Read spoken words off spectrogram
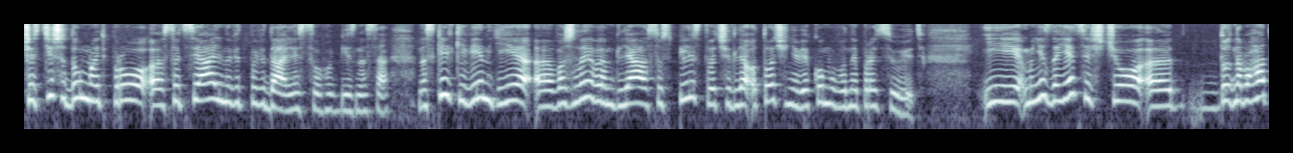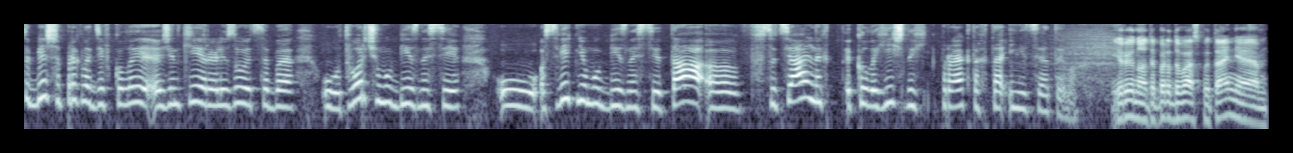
частіше думають про е, соціальну відповідальність свого бізнесу. наскільки він є е, важливим для суспільства чи для оточення, в якому вони працюють. І мені здається, що е, набагато більше прикладів, коли жінки реалізують себе у творчому бізнесі, у освітньому бізнесі та е, в соціальних екологічних проектах та ініціативах. Ірино, а тепер до вас питання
